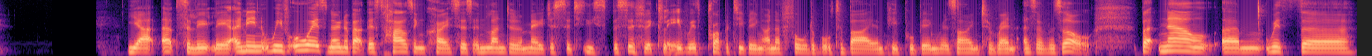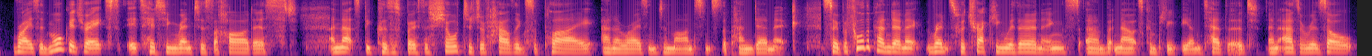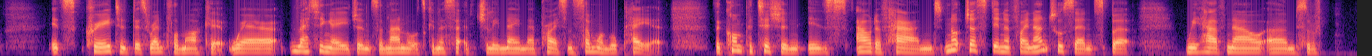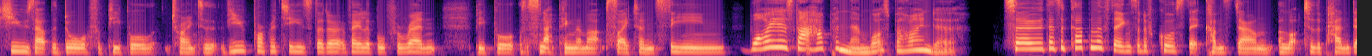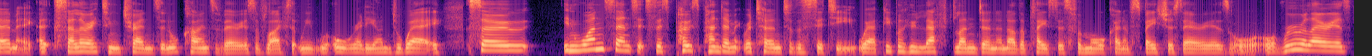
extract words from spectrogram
Yeah, absolutely. I mean, we've always known about this housing crisis in London and major cities specifically, with property being unaffordable to buy and people being resigned to rent as a result. But now, um, with the rise in mortgage rates, it's hitting renters the hardest. And that's because of both a shortage of housing supply and a rise in demand since the pandemic. So before the pandemic, rents were tracking with earnings, um, but now it's completely untethered. And as a result, it's created this rental market where letting agents and landlords can essentially name their price and someone will pay it. The competition is out of hand, not just in a financial sense, but we have now um, sort of queues out the door for people trying to view properties that are available for rent, people snapping them up sight unseen. Why has that happened then? What's behind it? So there's a couple of things, and of course, that comes down a lot to the pandemic, accelerating trends in all kinds of areas of life that we were already underway. So in one sense, it's this post pandemic return to the city where people who left London and other places for more kind of spacious areas or, or, rural areas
